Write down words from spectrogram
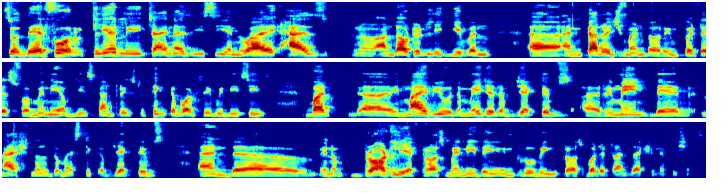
So therefore, clearly, China's ECNY has, you know, undoubtedly given uh, encouragement or impetus for many of these countries to think about CBDCs. But uh, in my view, the major objectives uh, remain their national domestic objectives and, uh, you know, broadly across many, the improving cross-border transaction efficiency.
